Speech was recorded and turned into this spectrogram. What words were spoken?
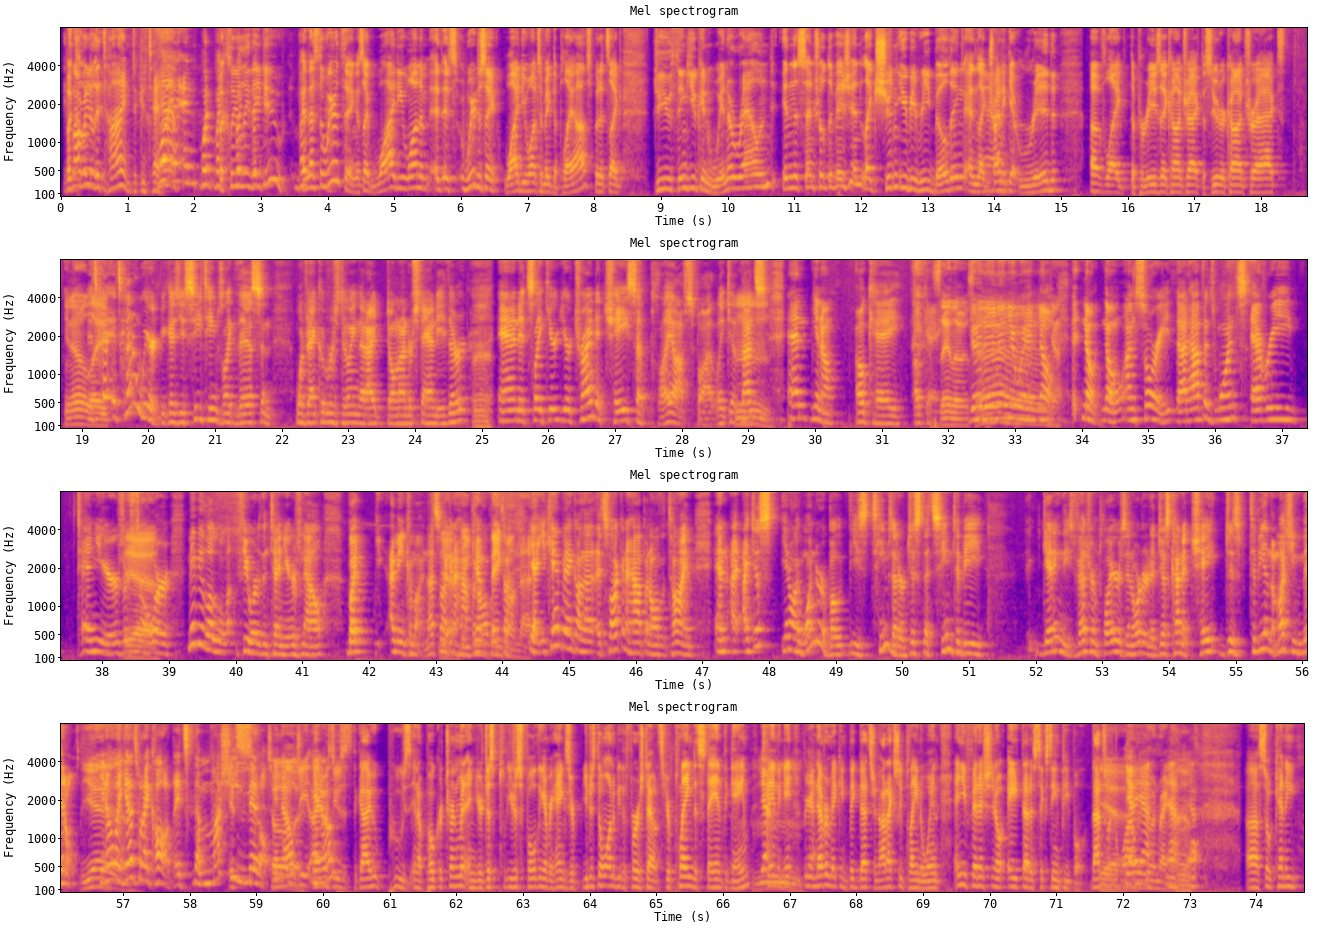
it's But not really clearly- the time to contend. Well, and, and but, but, But clearly but- they do, but- and that's the weird thing. It's like, why do you want to? It's weird to say why do you want to make the playoffs, but it's like, do you think you can win a round in the Central Division? Like, shouldn't you be rebuilding and like Yeah. trying to get rid of like the Parise contract, the Suter contract? You know, It's like kind, it's kind of weird because you see teams like this and what Vancouver's doing that I don't understand either. And it's like you're you're trying to chase a playoff spot. Like that's Mm. and you know Okay, okay. St. Louis. Get in and you win. No, Yeah. Uh, no, no. I'm sorry. That happens once every ten years or Yeah. so, or maybe a little fewer than ten years now. But I mean, come on, that's not Yeah. going to You happen. can't all the bank time. on that. Yeah, you can't bank on that. It's not going to happen all the time. And I, I just, you know, I wonder about these teams that are just that seem to be getting these veteran players in order to just kind of chase, just to be in the mushy middle. Yeah. You know, like that's what I call it. It's the mushy It's middle. totally- The analogy I You always know? use is the guy who who's in a poker tournament and you're just you're just folding every hand because you're you just don't want to be the first out. So you're playing to stay in the game, Yeah. stay in the game, but you're never making big bets. You're not actually playing to win, and you finish you know eighth out of sixteen people. That's what the Yeah. Wild yeah, are yeah, doing right yeah, now. yeah. Uh, so Kenny,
